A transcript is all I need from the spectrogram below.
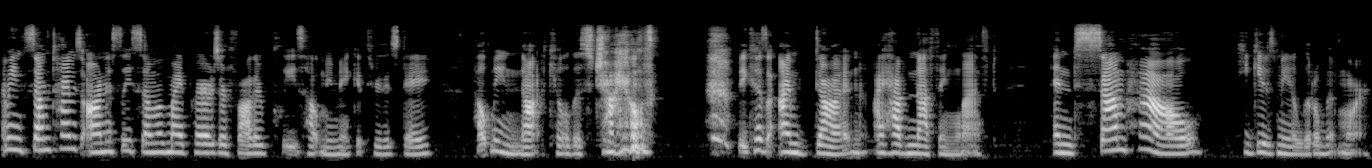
I mean, sometimes, honestly, some of my prayers are, Father, please help me make it through this day help me not kill this child because I'm done. I have nothing left. And somehow he gives me a little bit more.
